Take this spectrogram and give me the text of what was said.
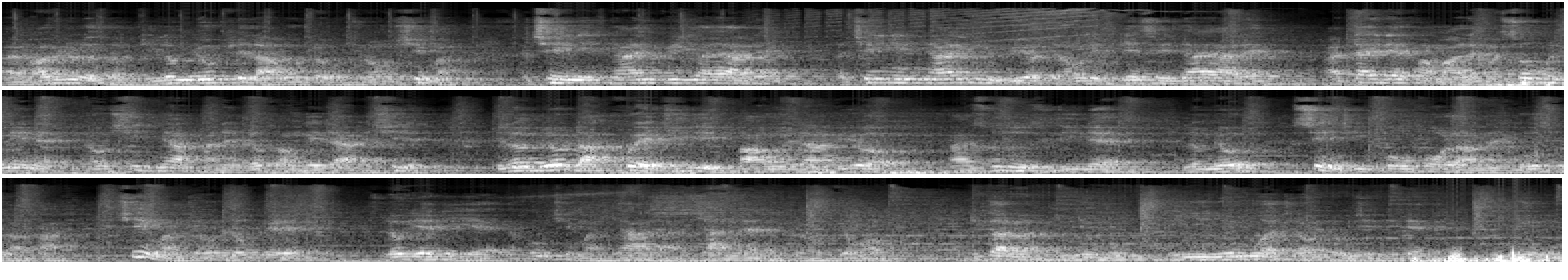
အဲဘာဖြစ်လို့လဲဆိုတော့ဒီလိုမျိုးဖြစ်လာဖို့တော့ကျွန်တော်ရှေ့မှာ အချိန်ကြီးအများကြီးပေးကြရတယ်အချိန်ကြီးအများကြီးယူပြီးတော့ကျွန်တော်တို့ပြင်ဆင်ကြရတယ်အတိုက်တဲ့ခါမှာလည်းမဆုံးမနစ်နဲ့ကျွန်တော်ရှိမြခံနဲ့လောက်ဆောင်ခဲ့ကြရရှိတယ်ဒီလိုမျိုးဒါအဖွဲ့ကြီးတွေပါဝင်လာပြီးတော့စုစုစည်းစည်းနဲ့ဒီလိုမျိုးအဆင့်ကြီးပုံပေါ်လာနိုင်ဖို့ဆိုတာကရှေ့မှာကျွန်တော်လုပ်ခဲ့တဲ့လုပ်ရက်တွေရဲ့အခုချိန်မှာရတာရနိုင်တယ်ကျွန်တော်ပြောပါဦးအဓိကတော့ညီညွတ်မှုညီညွတ်မှုကကျွန်တော်လုပ်ချင်နေတဲ့ညီညွတ်မှု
